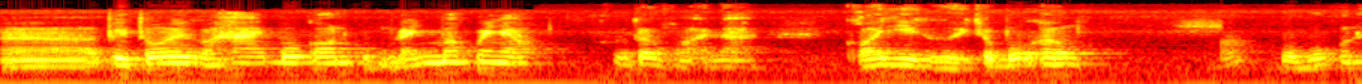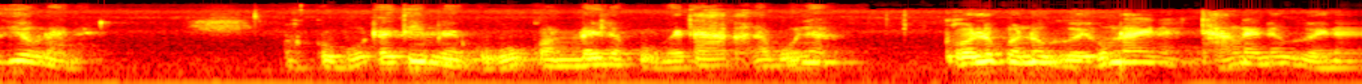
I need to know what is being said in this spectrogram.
à, vì tôi có hai bố con cũng đánh móc với nhau. Tôi hỏi là có gì gửi cho bố không? Của bố con hiêu này này. Của bố trái tim này của bố còn đây là của người ta cả là bố nhá. Có lúc mà nó gửi hôm nay này, tháng này nó gửi này.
